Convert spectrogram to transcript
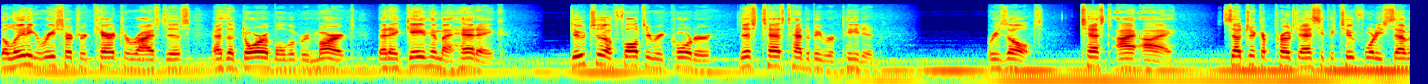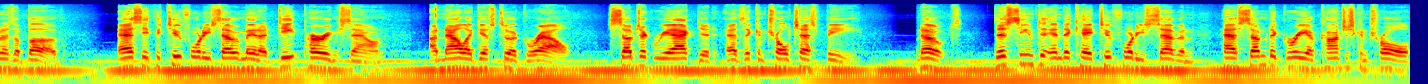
The leading researcher characterized this as adorable but remarked that it gave him a headache. Due to a faulty recorder, this test had to be repeated. Results: Test II Subject approached SCP-247 as above. SCP-247 made a deep purring sound, analogous to a growl. Subject reacted as in Control Test B. Notes: This seems to indicate 247 has some degree of conscious control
